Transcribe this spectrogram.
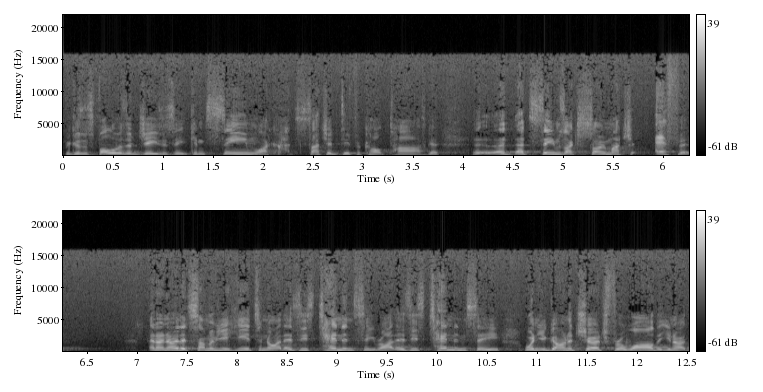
Because as followers of Jesus, it can seem like such a difficult task. That seems like so much effort. And I know that some of you here tonight, there's this tendency, right? There's this tendency when you're going to church for a while that, you know,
